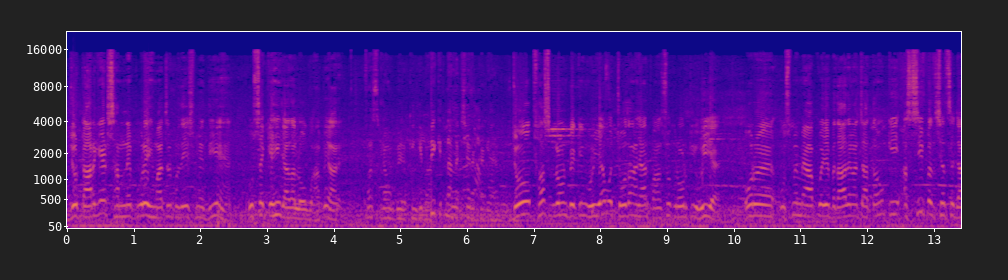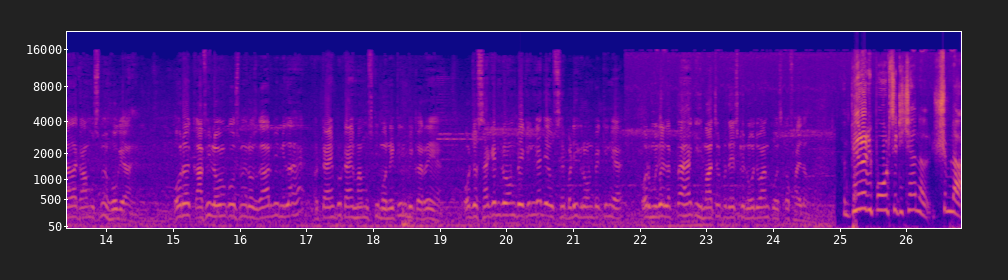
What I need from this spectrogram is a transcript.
जो टारगेट्स हमने पूरे हिमाचल प्रदेश में दिए हैं उससे कहीं ज़्यादा लोग वहाँ पे आ रहे हैं। फ़र्स्ट ग्राउंड ब्रेकिंग की बात। कितना लक्ष्य रखा गया है? जो फ़र्स्ट ग्राउंड ब्रेकिंग हुई है वो चौदह हज़ार पाँच सौ करोड़ की हुई है। और उसमें मैं आपको ये बता देना चाहता हूँ कि अस्सी प्रतिशत से ज़्यादा काम उसमें हो गया है। और काफ़ी लोगों को उसमें रोज़गार भी मिला है और टाइम टू टाइम हम उसकी मॉनिटरिंग भी कर रहे हैं। और जो सेकंड ग्राउंड ब्रेकिंग है जो उससे बड़ी ग्राउंड ब्रेकिंग है। और मुझे लगता है कि हिमाचल प्रदेश के नौजवान को इसका फ़ायदा होगा। Bureau report city channel Shimla.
